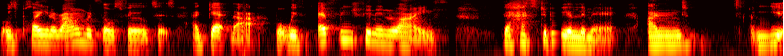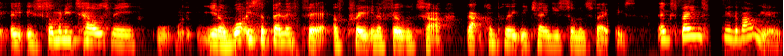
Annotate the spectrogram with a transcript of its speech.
was playing around with those filters. I get that. But with everything in life, there has to be a limit. And you, if somebody tells me, you know, what is the benefit of creating a filter that completely changes someone's face? Explain to me the value.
